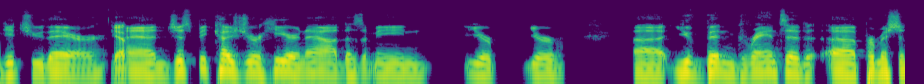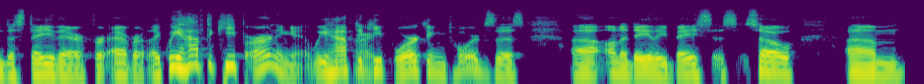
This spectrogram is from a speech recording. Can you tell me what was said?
get you there Yep. and just because you're here now doesn't mean you're you're uh, you've been granted uh, permission to stay there forever. Like we have to keep earning it. We have to Right. keep working towards this uh, on a daily basis. So um,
